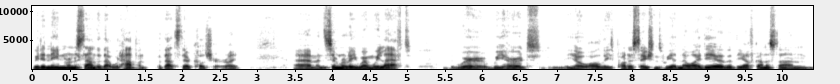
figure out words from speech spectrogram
We didn't even understand that that would happen, but that's their culture, right? Um, and similarly, when we left, where we heard, you know, all these protestations, we had no idea that the Afghanistan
